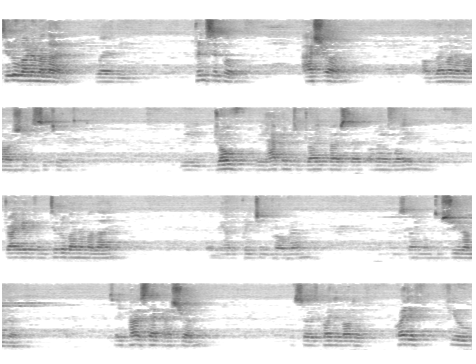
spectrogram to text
Tiruvannamalai, where the principal ashram of Ramana Maharshi is situated. We drove, we happened to drive past that on our way, driving from Tiruvannamalai. Where we had a preaching program. I was going on to Sri Ranga. So we passed that ashram. So it's quite a lot of, quite a few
